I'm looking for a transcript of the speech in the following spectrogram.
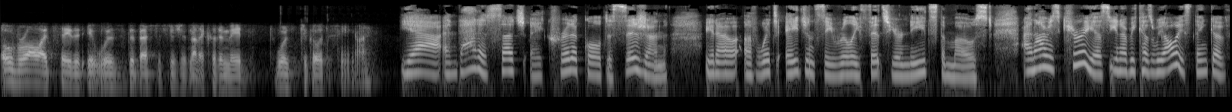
overall, I'd say that it was the best decision that I could have made was to go with the seeing eye. Yeah, and that is such a critical decision, you know, of which agency really fits your needs the most. And I was curious, you know, because we always think of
